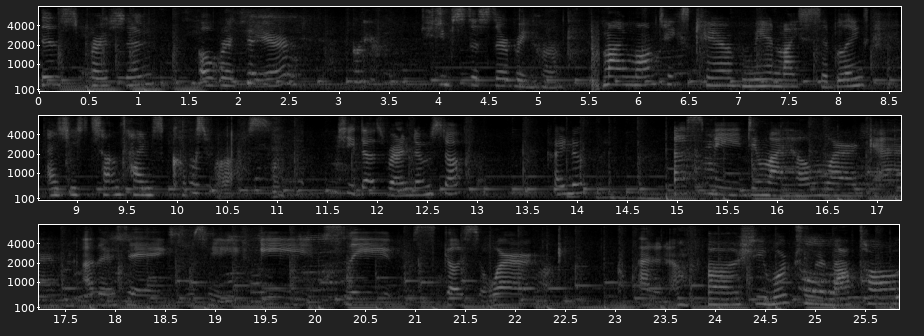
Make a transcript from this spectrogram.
this person over here keeps disturbing her. My mom takes care of me and my siblings, and she sometimes cooks for us. She does random stuff, kind of. Lets me do my homework and other things. She eats, sleeps, goes to work. I don't know. Uh, she works on her laptop.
